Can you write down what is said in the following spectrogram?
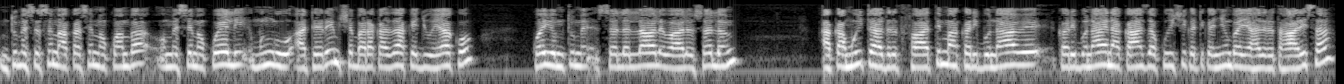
Mtume sasema akasema kwamba umesema kweli mungu ateremshe baraka zake juu yako. Kwa hiyo mtume salallahu alih waalihi wasallam akamwita hadrat fatima karibu nawe karibu naye na akaanza kuishi katika nyumba ya hadrat harisa.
